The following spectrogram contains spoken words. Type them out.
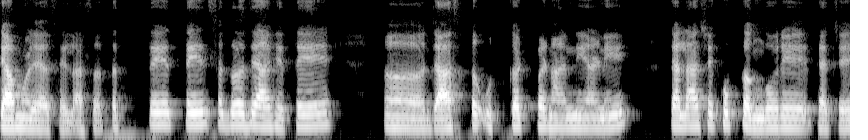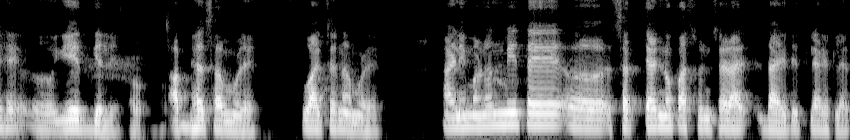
त्यामुळे असेल असं. तर ते ते सगळं जे आहे ते जास्त उत्कटपणाने आणि त्याला असे खूप कंगोरे त्याचे हे येत गेले हो. अभ्यासामुळे. वाचनामुळे. आणि म्हणून मी ते सत्त्याण्णवपासूनच्या डाय डायरीतल्या घेतल्यात.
